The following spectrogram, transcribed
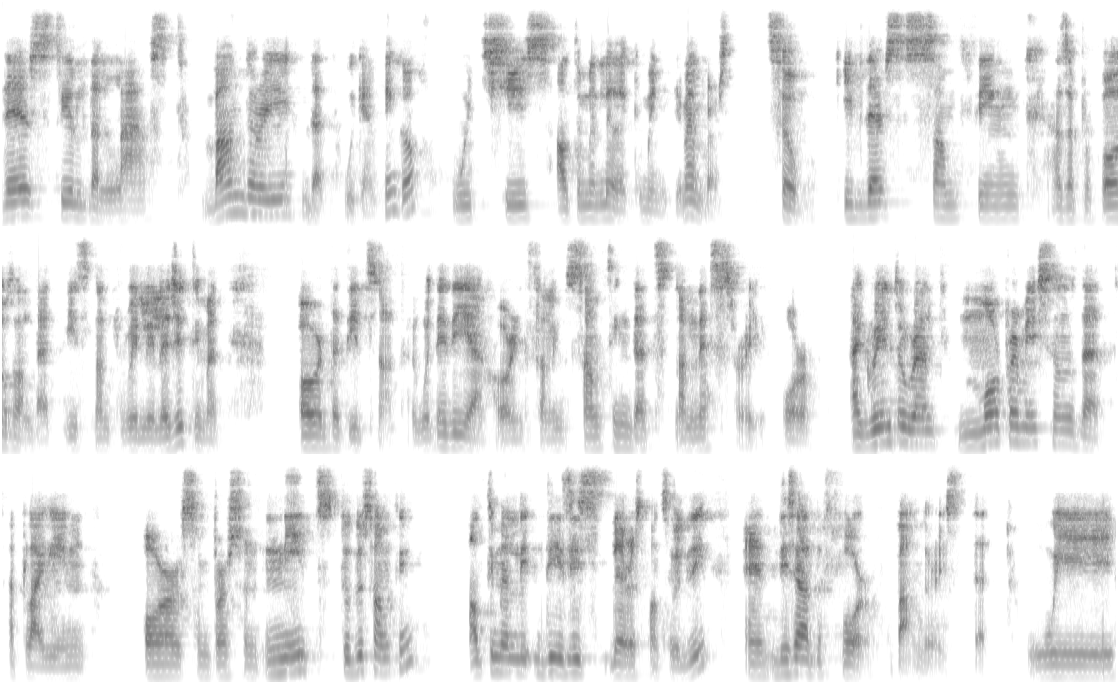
there's still the last boundary that we can think of, which is ultimately the community members. So if there's something as a proposal that is not really legitimate, or that it's not a good idea, or installing something that's not necessary, or agreeing to grant more permissions that a plugin or some person needs to do something, ultimately this is their responsibility. And these are the four boundaries that we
